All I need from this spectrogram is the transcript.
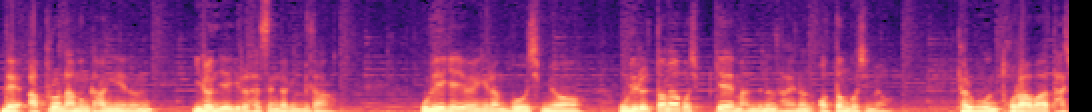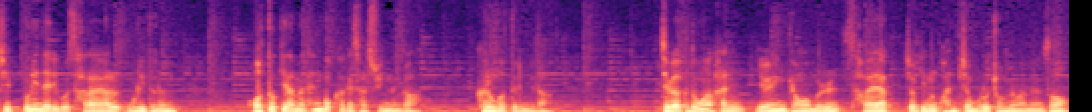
네, 앞으로 남은 강의에는 이런 얘기를 할 생각입니다. 우리에게 여행이란 무엇이며 우리를 떠나고 싶게 만드는 사회는 어떤 것이며 결국은 돌아와 다시 뿌리 내리고 살아야 할 우리들은 어떻게 하면 행복하게 살 수 있는가 그런 것들입니다. 제가 그동안 한 여행 경험을 사회학적인 관점으로 조명하면서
